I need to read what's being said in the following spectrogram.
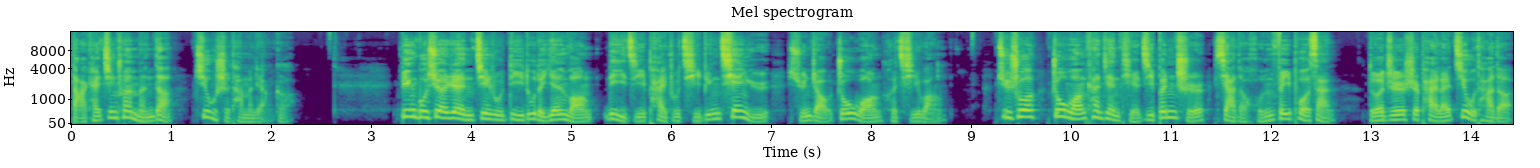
打开金川门的就是他们两个。兵不血刃进入帝都的燕王，立即派出骑兵千余寻找周王和齐王。据说周王看见铁骑奔驰，吓得魂飞魄散。得知是派来救他的，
